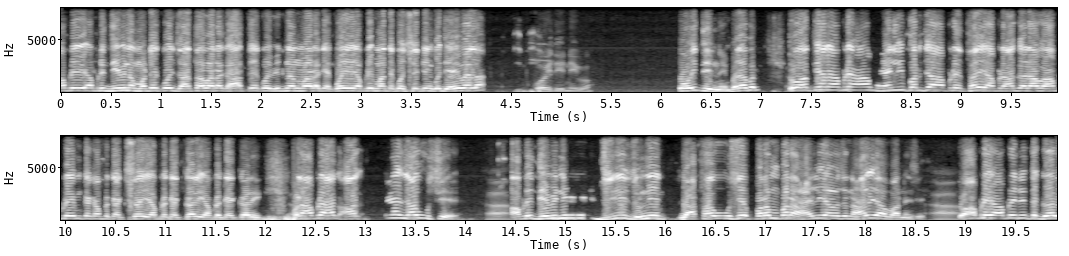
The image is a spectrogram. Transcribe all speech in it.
આપણે આપણી દેવીના મઢે કોઈ જાતા વાળા કે આ તે કોઈ વિજ્ઞાન વાળા કે કોઈ આપણી માટે કોઈ સેટિંગ કોઈ આવેલા કોઈ દી નહીં કોઈ દી નહીં બરાબર? તો અત્યારે આપણે આ વહેલી જા આપણે થઈ આપણે આગળ આવે. આપણે એમ કે આપણે કંઈક સહી આપણે કંઈક કરી આપણે કંઈક કરી. પણ આપણે ક્યાં જવું છે. આપણી દેવીની જે જૂની ગાથાઓ છે પરંપરા હાલી આવે છે ને હાલી આવવાની છે. તો આપણે આપણી રીતે ઘર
